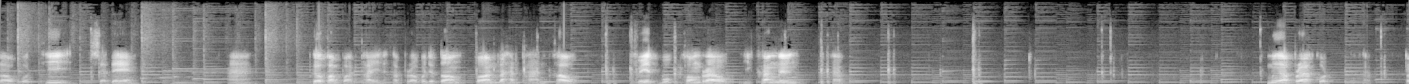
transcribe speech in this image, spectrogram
เรากดที่แสดงเพื่อความปลอดภัยนะครับ เราก็จะต้องป้อนรหัสผ่านเข้า Facebook ของเราอีกครั้งหนึ่งนะครับเมื่อปรากฏนะครับร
